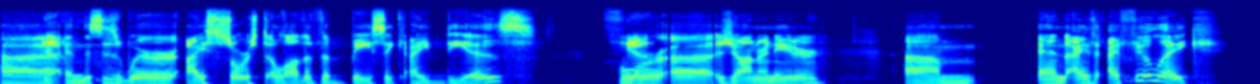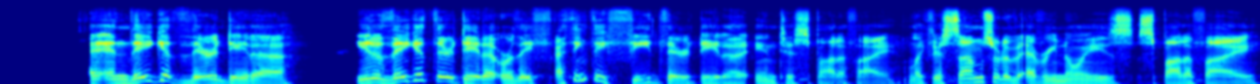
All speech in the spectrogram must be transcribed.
uh, Yeah. and this is where I sourced a lot of the basic ideas Yeah. for Genre Genrenator. Um, and I I feel like, and they get their data. Either they get their data, or they. I think they feed their data into Spotify. Like there's some sort of Every Noise Spotify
